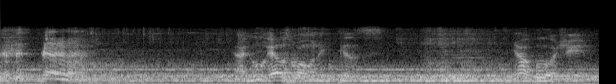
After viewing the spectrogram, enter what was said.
now, who else wanted it? Cause y'all bullshitting.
